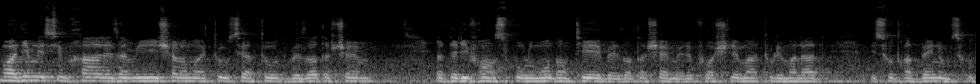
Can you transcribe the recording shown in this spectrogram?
Moadim les Simcha, les amis, shalom à tous et à toutes, Bezat Hashem, la délivrance pour le monde entier, Bezat Hashem, et le foi shlema tous les malades, Yisud Rabbeinu, Yisud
